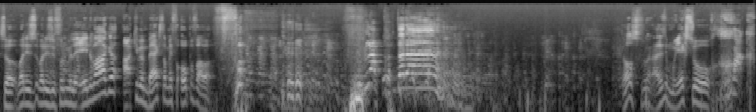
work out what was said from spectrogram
Zo, wat is, wat is uw Formule 1 wagen? Ah, ik heb een bij, ik zal hem even openvouwen. Flap! Flap! Dat was vroeger, dat moet je echt zo... Grak,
